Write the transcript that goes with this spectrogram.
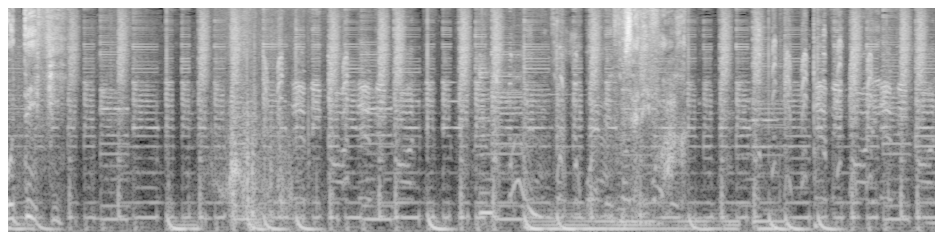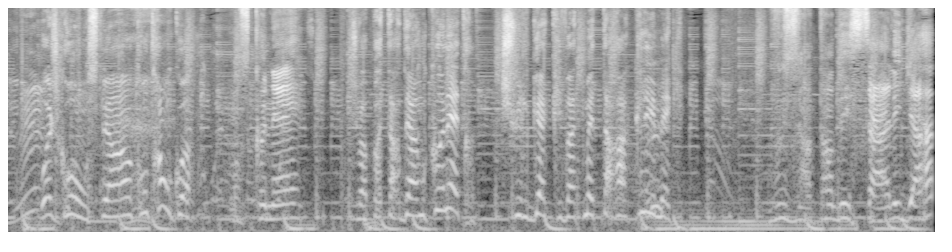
Au défi. Vous allez voir. Wesh gros, on se fait un contrat ou quoi On se connaît Tu vas pas tarder à me connaître Je suis le gars qui va te mettre ta raclée, mec Vous entendez ça, les gars?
